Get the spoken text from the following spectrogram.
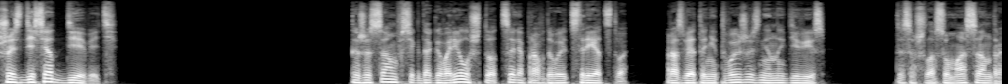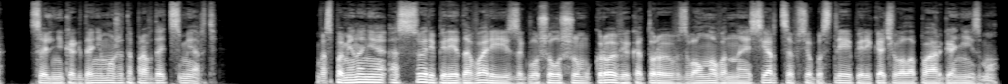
69. Ты же сам всегда говорил, что цель оправдывает средства. Разве это не твой жизненный девиз? Ты сошла с ума, Сандра. Цель никогда не может оправдать смерть. Воспоминания о ссоре перед аварией заглушил шум крови, которую взволнованное сердце все быстрее перекачивало по организму.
